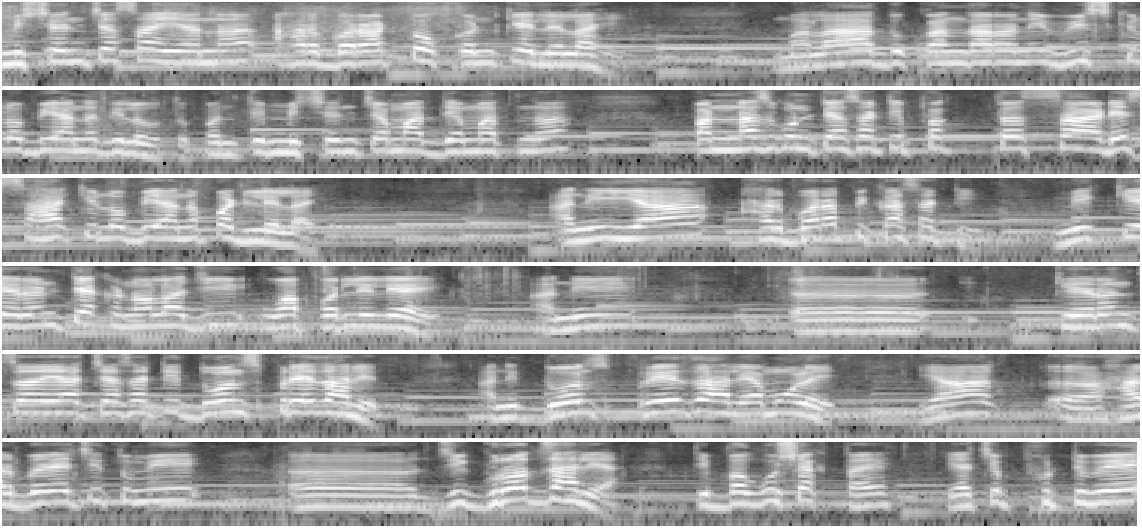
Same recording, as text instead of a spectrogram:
मिशनच्या साह्यानं हरभरा टोकन केलेला आहे. मला दुकानदाराने वीस किलो बियाणं दिलं होतं पण ते मिशनच्या माध्यमातून पन्नास गुंठ्यासाठी फक्त साडेसहा किलो बियाणं पडलेलं आहे. आणि या हरभरा पिकासाठी मी केरन टेक्नॉलॉजी वापरलेली आहे. आणि केरनचं याच्यासाठी दोन स्प्रे झालेत. आणि दोन स्प्रे झाल्यामुळे या हरभऱ्याची तुम्ही जी ग्रोथ झाल्या ती बघू शकताय. याचे फुटवे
